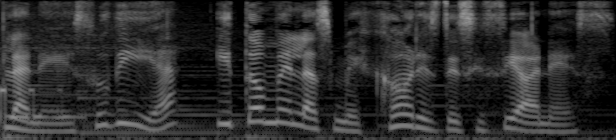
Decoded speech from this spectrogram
planee su día y tome las mejores decisiones.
